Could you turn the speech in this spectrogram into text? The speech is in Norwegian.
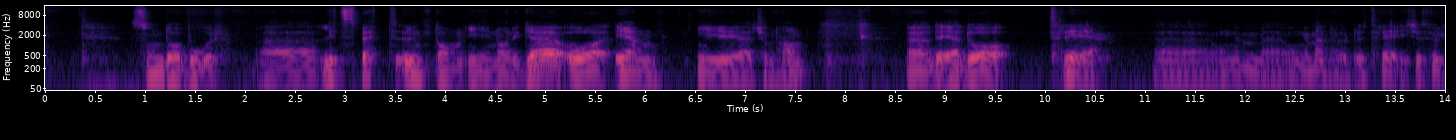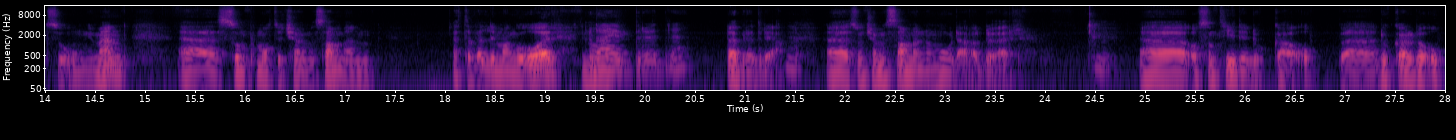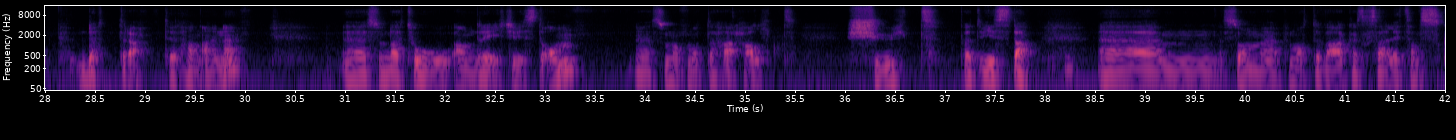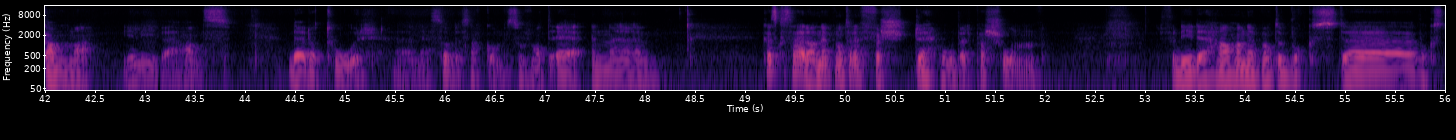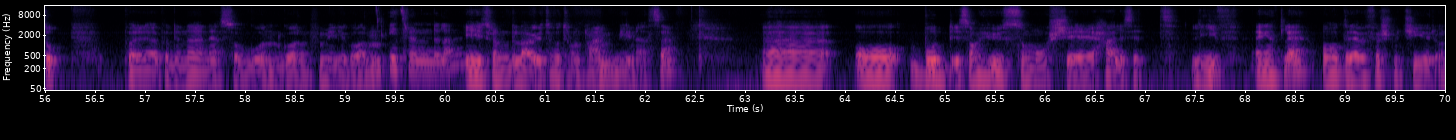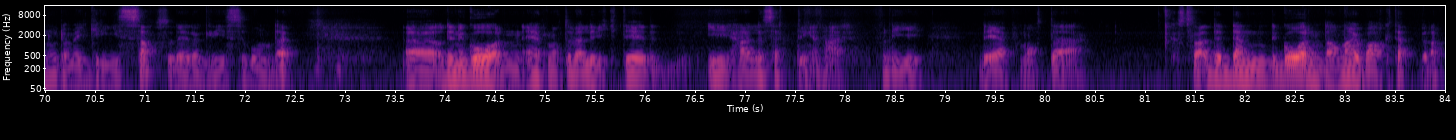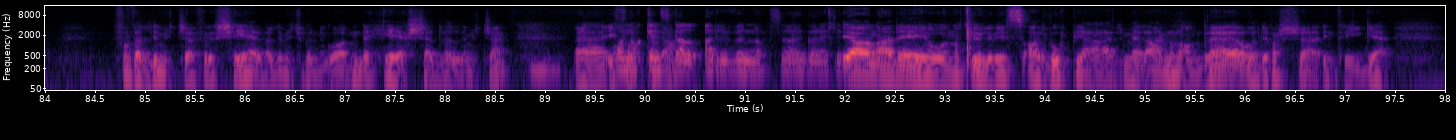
som da bor eh, litt spredt rundt om i Norge, og én i København. Eh, det er da tre eh, unge, unge menn, hører du. Tre ikke fullt så unge menn, eh, som på en måte kommer sammen etter veldig mange år. Og de er brødre. De er brødre, ja. Ja. Som kommer sammen når mor deres dør. Mm. Og samtidig dukker, opp, dukker det da opp døtre til han ene, eh, som de to andre ikke visste om. Eh, som han på en måte har halvt skjult, på et vis, da. Eh, som eh, på en måte var hva skal jeg si, litt sånn skamma i livet hans. Det er da Thor eh, Neshov det er snakk om, som på en måte er en eh, hva skal jeg si da, Han er på en måte den første hovedpersonen. Fordi det, han, er på en måte vokst, eh, vokst opp på, på denne Neshovgården, gården, familiegården, I Trøndelag. i Trøndelag utenfor Trondheim, Byneset. Uh, og bodd i samme hus som mor si hele sitt liv, egentlig. Og drevet først med kyr, og nå da med griser, så det er da grisebonde. Uh, og denne gården er på en måte veldig viktig i hele settingen her, fordi det er på en måte hva skal jeg si, det, den, Gården danner jo bakteppet da, for veldig mye. For det skjer veldig mye på denne gården. Det har skjedd veldig mye. eh, i Og noen skal arve den også, går det ikke? Ja, nei, det er jo naturligvis arveoppgjør med det ene og det andre, og diverse intriger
